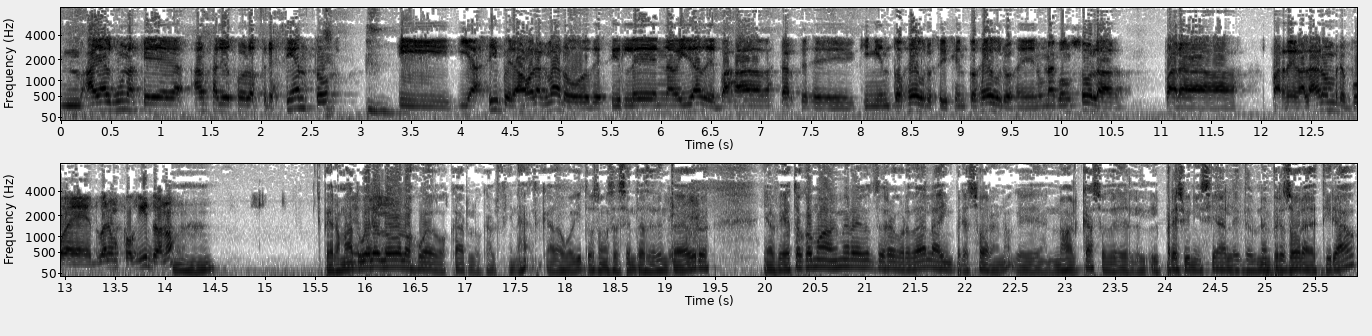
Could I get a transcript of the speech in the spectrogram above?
Mm, hay algunas que han salido sobre los 300 y, así, pero ahora, claro, decirle en Navidades vas a gastarte de 500 euros, 600 euros en una consola para, para regalar, hombre, pues duele un poquito, ¿no? Pero más duele luego los juegos, Carlos, que al final cada jueguito son 60, 70 euros. Y al final esto como a mí me recordar las impresoras, ¿no? Que no es el caso del precio inicial de una impresora estirado,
